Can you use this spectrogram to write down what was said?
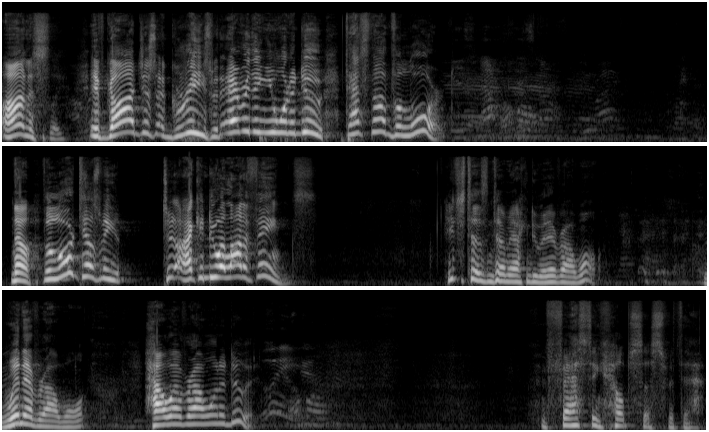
Honestly. If God just agrees with everything you want to do, that's not the Lord. Now, the Lord tells me to, I can do a lot of things. He just doesn't tell me I can do whatever I want, whenever I want, however I want to do it. And fasting helps us with that.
